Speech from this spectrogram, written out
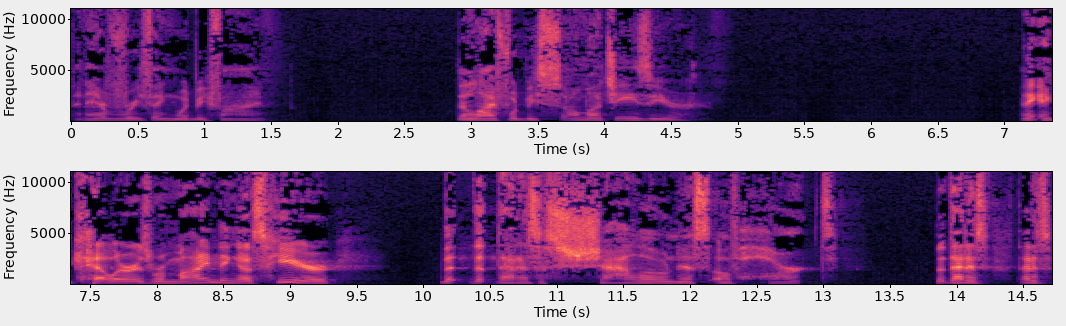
then everything would be fine. Then life would be so much easier. And, and Keller is reminding us here that, that that is a shallowness of heart. That that is, that is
